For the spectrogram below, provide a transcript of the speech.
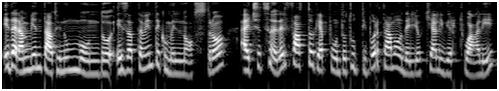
ed era ambientato in un mondo esattamente come il nostro, a eccezione del fatto che appunto tutti portavano degli occhiali virtuali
